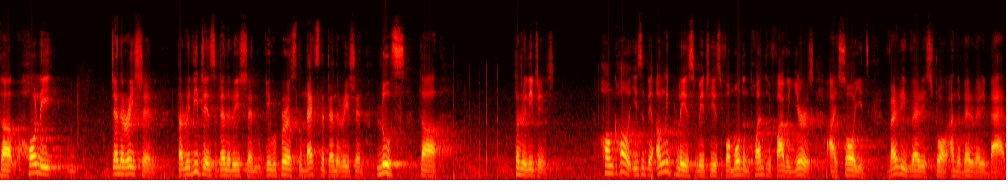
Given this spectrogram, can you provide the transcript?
The holy generation the religious generation give birth to next generation, lose the, the religions. Hong Kong is the only place which is for more than 25 years I saw it very, very strong and very, very bad.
